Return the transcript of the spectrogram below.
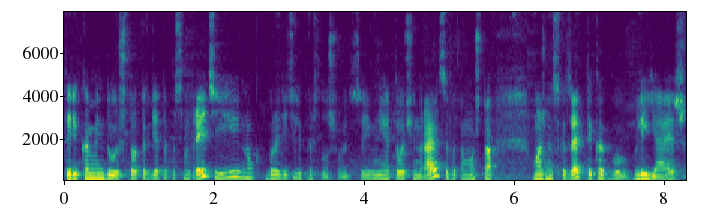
ты рекомендуешь что-то где-то посмотреть, и, ну, как бы родители прислушиваются, и мне это очень нравится, потому что, можно сказать, ты как бы влияешь,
